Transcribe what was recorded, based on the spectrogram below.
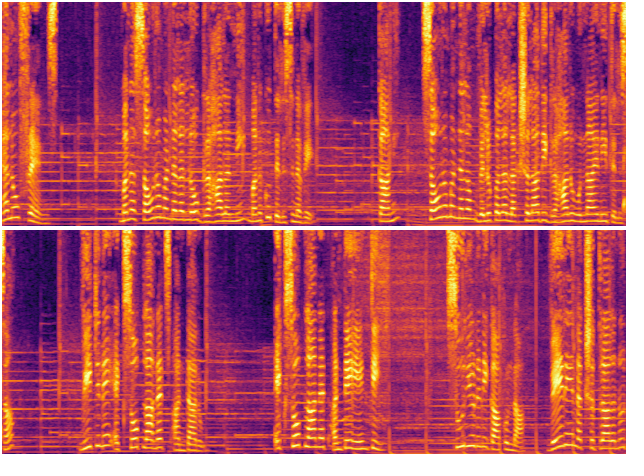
హలో ఫ్రెండ్స్ మన సౌరమండలంలో గ్రహాలన్నీ మనకు తెలిసినవే. కానీ సౌరమండలం వెలుపల లక్షలాది గ్రహాలు ఉన్నాయని తెలుసా? వీటినే ఎక్సోప్లానెట్స్ అంటారు. ఎక్సోప్లానెట్ అంటే ఏంటి? సూర్యుడిని కాకుండా వేరే నక్షత్రాలను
